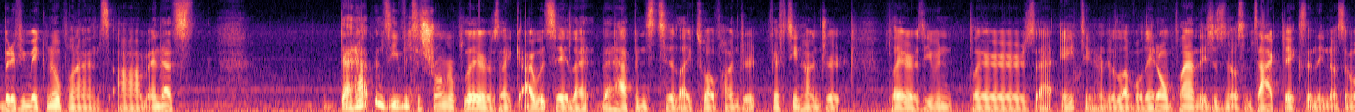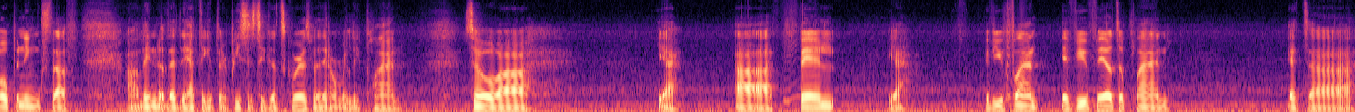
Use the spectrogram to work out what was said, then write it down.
But if you make no plans, um, and that's that happens even to stronger players. Like I would say that that happens to like 1200, 1500 players, even players at 1800 level. They don't plan. They just know some tactics and they know some opening stuff. Uh, they know that they have to get their pieces to good squares, but they don't really plan. So uh, yeah, uh, fail. Yeah, if you plan, if you fail to plan, it's uh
